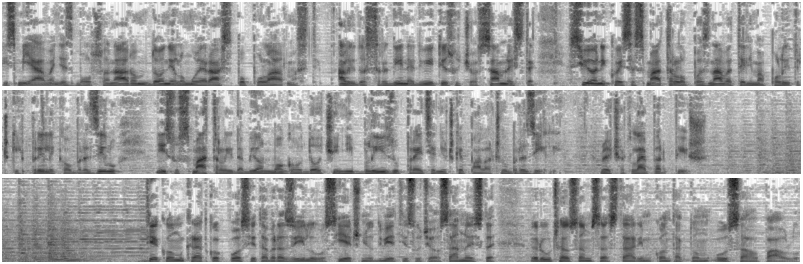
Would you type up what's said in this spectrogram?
Ismijavanje s Bolsonarom donijelo mu je rast popularnosti, ali do sredine 2018. svi oni koji se smatralo poznavateljima političkih prilika u Brazilu nisu smatrali da bi on mogao doći ni blizu predsjedničke palače u Braziliji. Richard Lepar piše. Tijekom kratkog posjeta Brazilu u siječnju 2018. ručao sam sa starim kontaktom u Sao Paulu,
